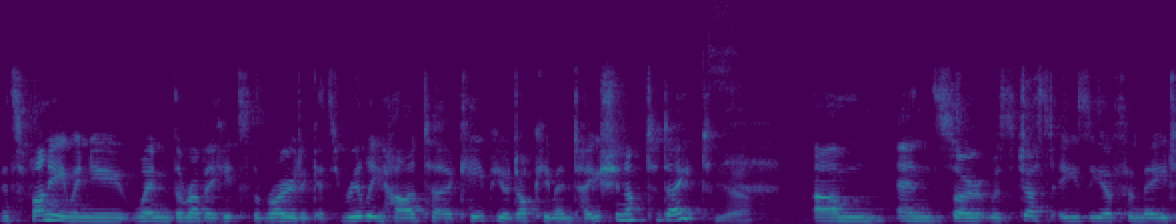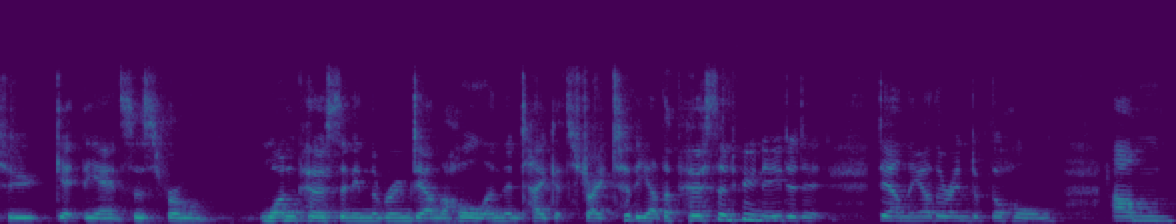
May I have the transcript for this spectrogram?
it's funny when you when the rubber hits the road, it gets really hard to keep your documentation up to date. Yeah. Um, and so it was just easier for me to get the answers from one person in the room down the hall and then take it straight to the other person who needed it down the other end of the hall. Um,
